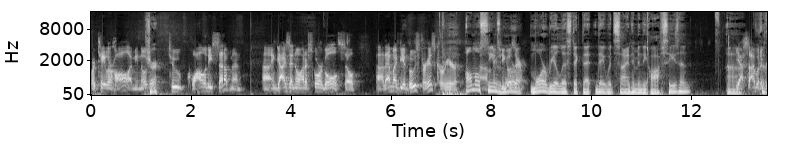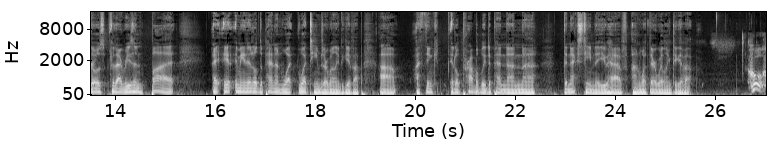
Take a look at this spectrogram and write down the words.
or Taylor Hall. I mean, those sure. are two quality setup men uh, and guys that know how to score goals. So uh, that might be a boost for his career. Almost um, seems more, more realistic that they would sign him in the off Uh, yes, I would for agree. those for that reason, but. I, I mean, it'll depend on what, what teams are willing to give up. Uh, I think it'll probably depend on uh, the next team that you have on what they're willing to give up? Whew,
